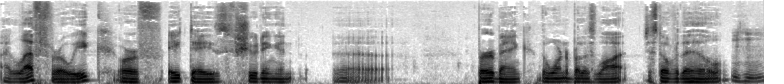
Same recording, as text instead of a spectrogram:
I left for a week or f- eight days shooting in uh, Burbank, the Warner Brothers lot, just over the hill. mm-hmm.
